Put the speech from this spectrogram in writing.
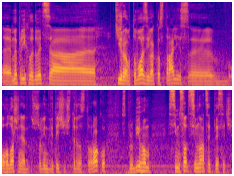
Е, ми приїхали дивитися тір автовозів Екостраліс. Е, оголошення, що він 2014 року з пробігом 717 тисяч.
